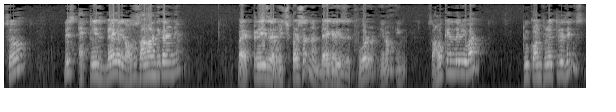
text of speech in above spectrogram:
So, this actor is beggar is also samadhikaranya. But actor is a rich person and beggar is a poor, you know. So how can they be one? Two contradictory things?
